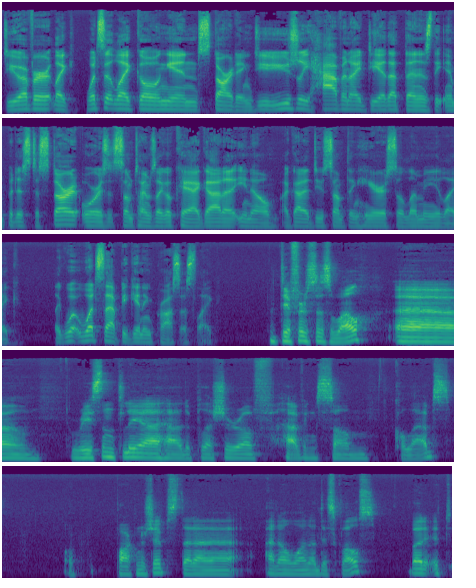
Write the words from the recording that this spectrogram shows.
do you ever like what's it like going in starting? Do you usually have an idea that then is the impetus to start, or is it sometimes like okay, I gotta you know I gotta do something here, so let me like like what what's that beginning process like? Differs as well. Um, recently, I had the pleasure of having some collabs or partnerships that I, I don't want to disclose, but it,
